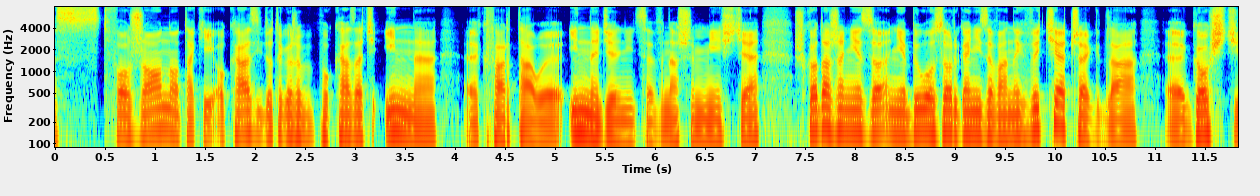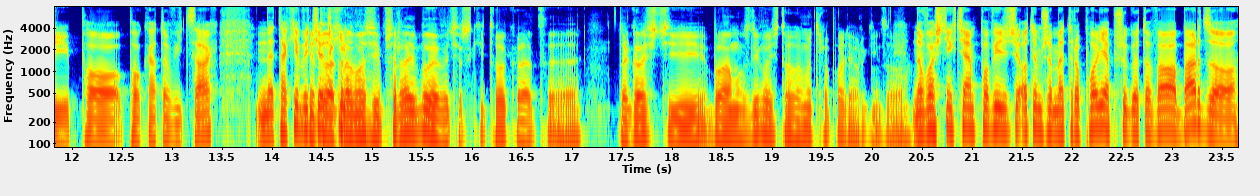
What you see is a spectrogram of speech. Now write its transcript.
stworzono takiej okazji do tego, żeby pokazać inne e, kwartały, inne dzielnice w naszym mieście. Szkoda, że nie, nie było zorganizowanych wycieczek dla e, gości po, po Katowicach. Takie wycieczki... Nie, to akurat musi przerwać, były wycieczki, to akurat dla gości była możliwość, to Metropolia organizowała. No właśnie chciałem powiedzieć o tym, że Metropolia przygotowała bardzo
